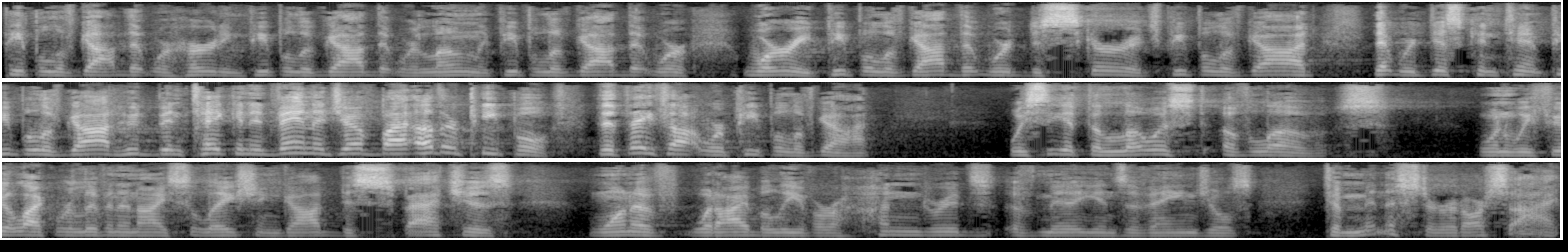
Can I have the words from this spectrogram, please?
People of God that were hurting, people of God that were lonely, people of God that were worried, people of God that were discouraged, people of God that were discontent, people of God who'd been taken advantage of by other people that they thought were people of God. We see at the lowest of lows, when we feel like we're living in isolation, God dispatches one of what I believe are hundreds of millions of angels to minister at our side.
